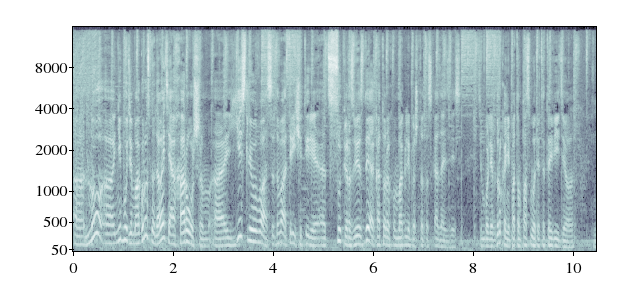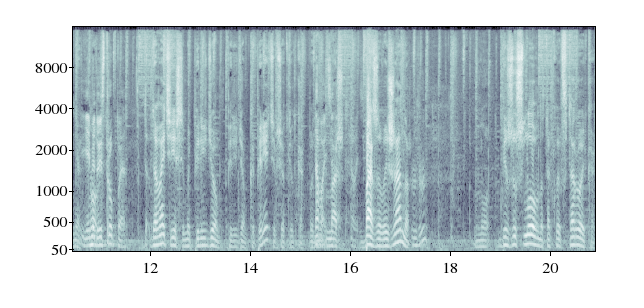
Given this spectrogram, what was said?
А, Ну, а, не будем о грустном, давайте о хорошем. А, Есть ли у вас 2, 3, 4 суперзвезды, о которых вы могли бы что-то сказать здесь? Тем более, вдруг они потом посмотрят это видео. Нет, Я имею ну, в виду из труппы. Давайте, если мы перейдем, перейдем к оперете, все-таки как бы Давайте, наш да, давайте. базовый жанр, но, безусловно, такой второй, как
